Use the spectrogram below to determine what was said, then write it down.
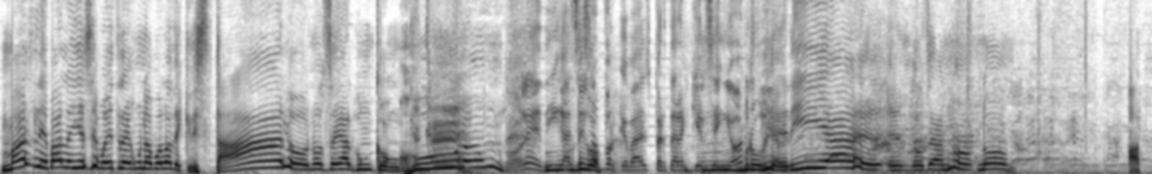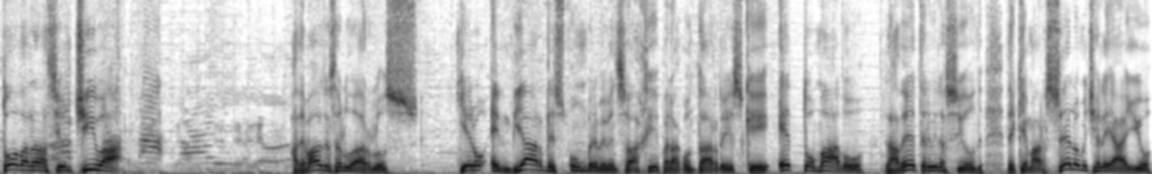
más le vale y ese güey trae una bola de cristal o no sé, algún conjuro. No le digas Digo, eso porque va a despertar aquí el señor. Brujería, eh, eh, o sea, no, no. A toda la nación chiva Además de saludarlos, quiero enviarles un breve mensaje para contarles que he tomado la determinación de que Marcelo Michele Año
